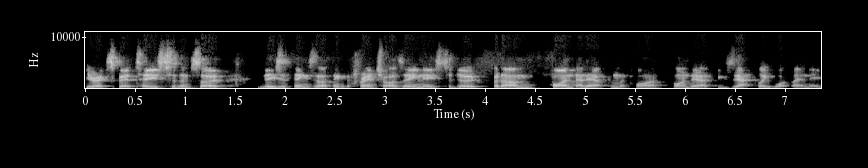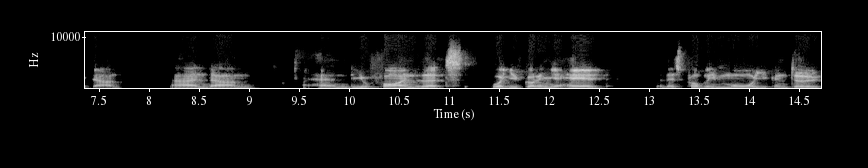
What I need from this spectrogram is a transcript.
your expertise to them. So these are things that I think the franchisee needs to do. But um, find that out from the client. Find out exactly what they need done, and um, and you'll find that what you've got in your head, there's probably more you can do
